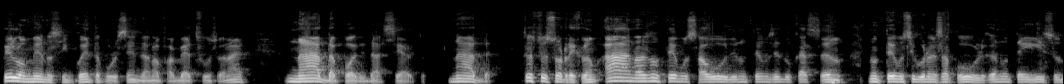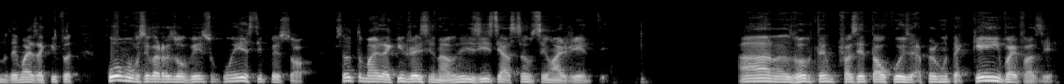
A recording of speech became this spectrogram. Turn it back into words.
pelo menos 50% de analfabetos funcionários, nada pode dar certo. Nada. Então as pessoas reclamam: ah, nós não temos saúde, não temos educação, não temos segurança pública, não tem isso, não tem mais aquilo. Como você vai resolver isso com este pessoal? Santo Mais aqui já ensinava: não existe ação sem um agente. Ah, nós vamos ter que fazer tal coisa. A pergunta é: quem vai fazer?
